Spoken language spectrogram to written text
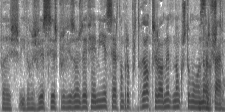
Pois, e vamos ver se as previsões do FMI acertam para Portugal, que geralmente não costumam acertar. Não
